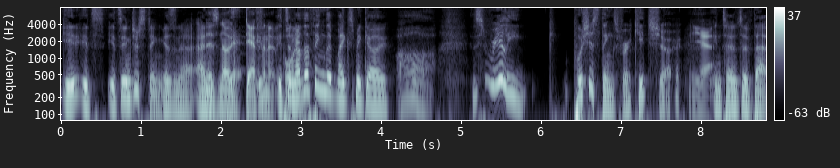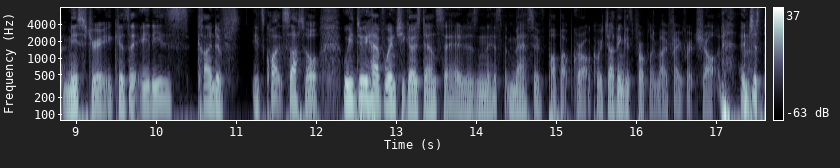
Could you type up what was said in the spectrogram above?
it it's it's interesting, isn't it? And There's no it- definite it's point. another thing that makes me go, oh, this really pushes things for a kids show Yeah. in terms of that mystery because it, it is kind of it's quite subtle. We do have when she goes downstairs and there's the massive pop up croc, which I think is probably my favorite shot, and Hmm. just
